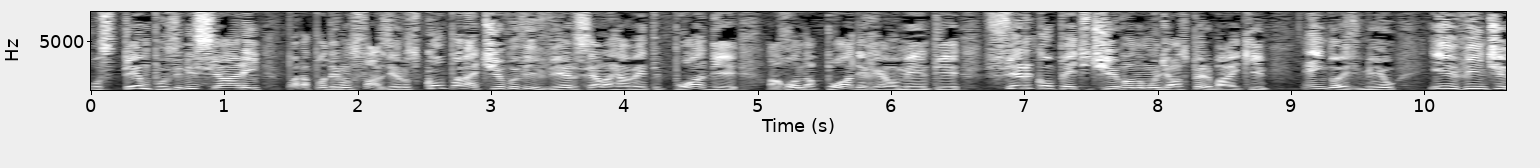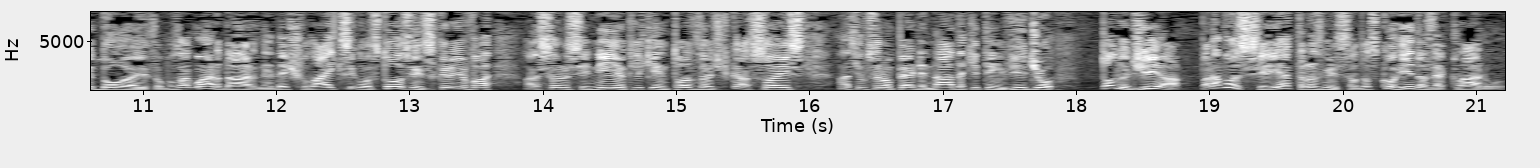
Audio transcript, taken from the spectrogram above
os tempos iniciarem, para podermos fazer os comparativos e ver se ela realmente pode, a Honda pode realmente ser competitiva no Mundial Superbike em 2022. Vamos aguardar, né? Deixa o like se gostou, se inscreva, acione o sininho, clique em todas as notificações, assim você não perde nada, que tem vídeo todo dia para você e a transmissão das corridas, é claro.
